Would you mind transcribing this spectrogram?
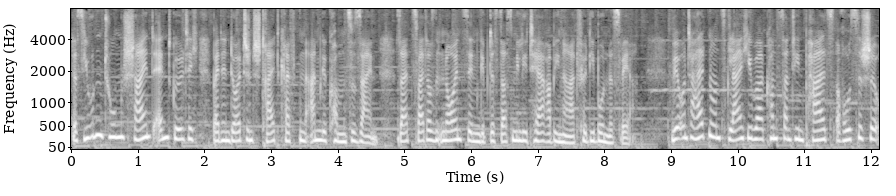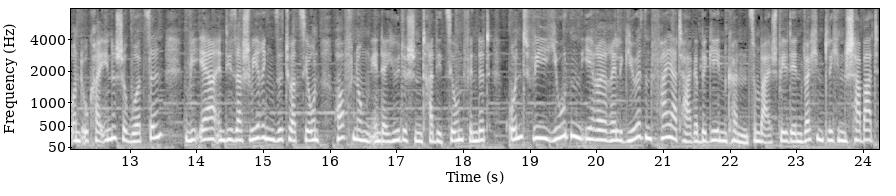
Das Judentum scheint endgültig bei den deutschen Streitkräften angekommen zu sein. Seit 2019 gibt es das Militärrabbinat für die Bundeswehr. Wir unterhalten uns gleich über Konstantin Pahls russische und ukrainische Wurzeln, wie er in dieser schwierigen Situation Hoffnung in der jüdischen Tradition findet und wie Juden ihre religiösen Feiertage begehen können, zum Beispiel den wöchentlichen Schabbat,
